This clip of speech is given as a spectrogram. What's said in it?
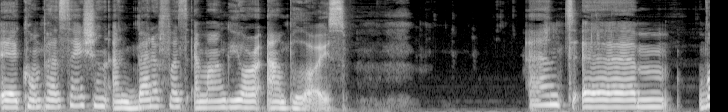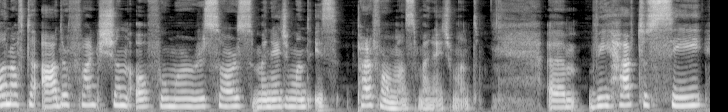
uh, compensation and benefits among your employees. And um, one of the other function of human resource management is performance management. Um, we have to see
